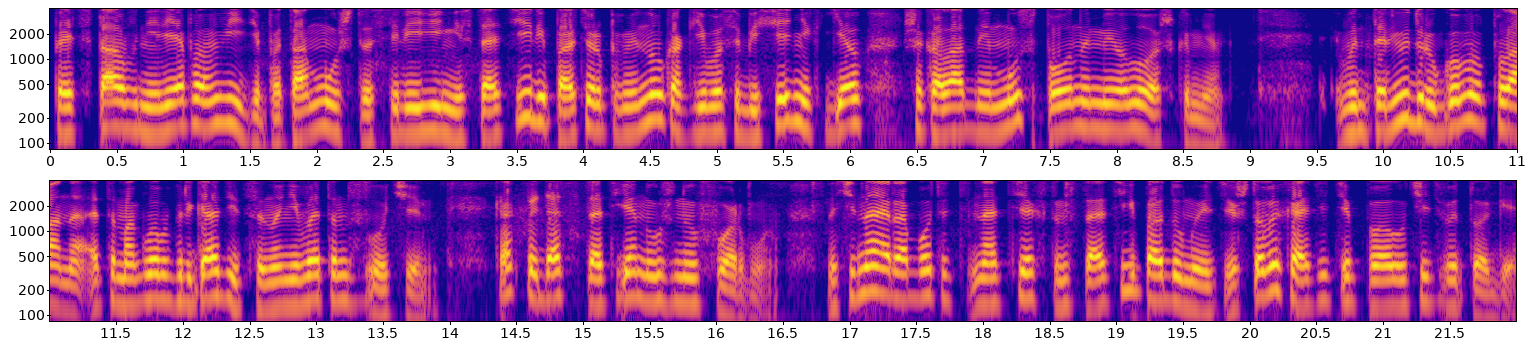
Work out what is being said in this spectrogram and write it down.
предстал в нелепом виде, потому что в середине статьи репортер упомянул, как его собеседник ел шоколадный мусс полными ложками. В интервью другого плана это могло бы пригодиться, но не в этом случае. Как придать статье нужную форму? Начиная работать над текстом статьи, подумайте, что вы хотите получить в итоге.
